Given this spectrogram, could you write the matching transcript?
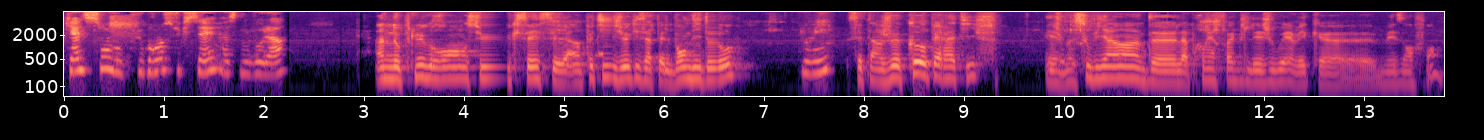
quels sont vos plus grands succès à ce niveau-là? Un de nos plus grands succès, c'est un petit jeu qui s'appelle Bandido. Oui. C'est un jeu coopératif et je me souviens de la première fois que je l'ai joué avec euh, mes enfants.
